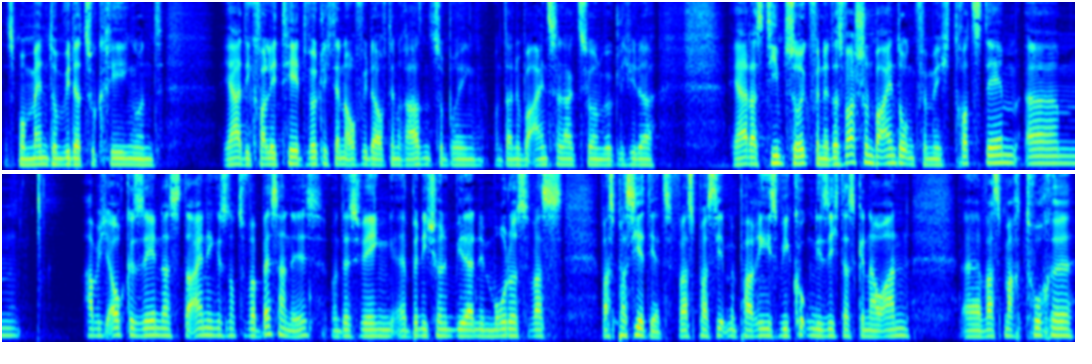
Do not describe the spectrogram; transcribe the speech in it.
das Momentum wieder zu kriegen und ja, die Qualität wirklich dann auch wieder auf den Rasen zu bringen und dann über Einzelaktionen wirklich wieder, ja, das Team zurückfindet. Das war schon beeindruckend für mich. Trotzdem, ähm, habe ich auch gesehen, dass da einiges noch zu verbessern ist. Und deswegen äh, bin ich schon wieder in dem Modus, was, was passiert jetzt? Was passiert mit Paris? Wie gucken die sich das genau an? Äh, was macht Tuche?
